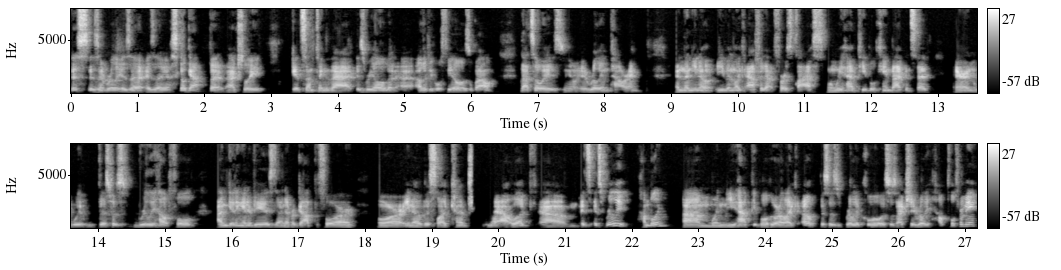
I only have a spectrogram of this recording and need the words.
this isn't really is a, is a skill gap, but actually it's something that is real that uh, other people feel as well. That's always, you know, it really empowering. And then, you know, even like after that first class, when we had people came back and said, Aaron, we, this was really helpful. I'm getting interviews that I never got before. or you know this like kind of changed my outlook. Um, it's it's really humbling um, when you have people who are like, oh, this is really cool. This was actually really helpful for me.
